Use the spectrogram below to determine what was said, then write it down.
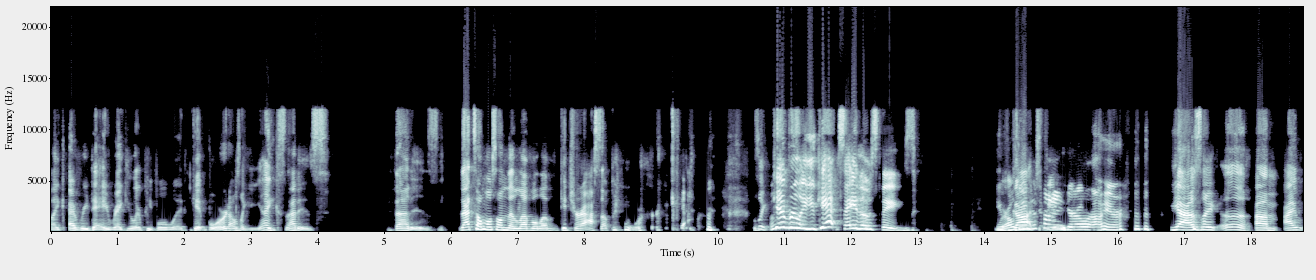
like everyday regular people would get bored. I was like, yikes, that is that is that's almost on the level of get your ass up and work. I was like, Kimberly, you can't say those things. We're You've all got to be- fine, girl, out here. yeah, I was like, ugh. Um, I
